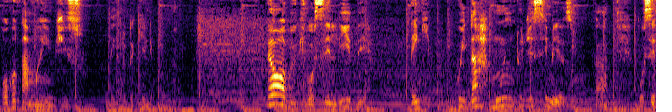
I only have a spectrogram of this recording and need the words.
Qual é o tamanho disso dentro daquele plano? É óbvio que você, líder, tem que cuidar muito de si mesmo, tá? Você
